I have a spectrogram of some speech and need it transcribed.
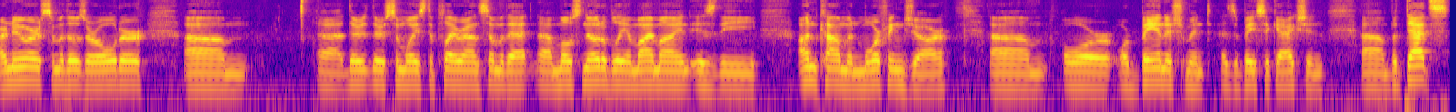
are newer, some of those are older. Um, uh, there, there's some ways to play around some of that. Uh, most notably, in my mind, is the uncommon morphing jar um, or or banishment as a basic action. Um, but that's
